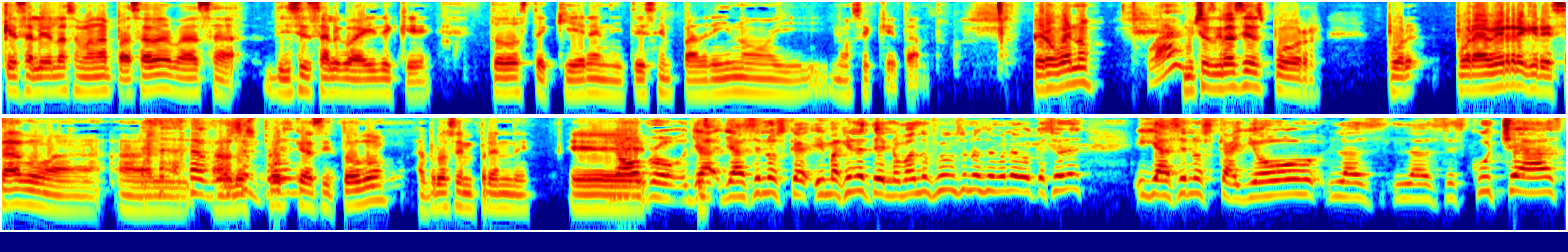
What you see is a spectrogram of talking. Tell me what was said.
que salió la semana pasada vas a dices algo ahí de que todos te quieren y te dicen padrino y no sé qué tanto. Pero bueno, Muchas gracias por, por, por haber regresado a, los podcasts y todo. A Bros Emprende. Eh, no, bro, ya, ya se nos cayó. Imagínate, nomás nos fuimos una semana de vacaciones y ya se nos cayó las, las escuchas.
